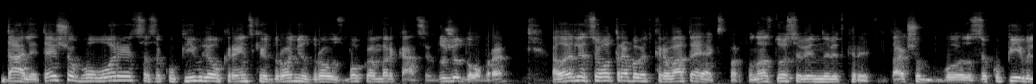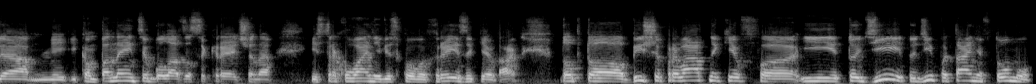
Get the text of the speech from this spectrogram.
Далі, те, що обговорюється, закупівля українських дронів з боку американців, дуже добре. Але для цього треба відкривати експорт. У нас досі він не відкритий. Так, щоб закупівля і компонентів була засекречена, і страхування військових ризиків. Так, тобто більше приватників, е, і тоді, тоді питання в тому.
